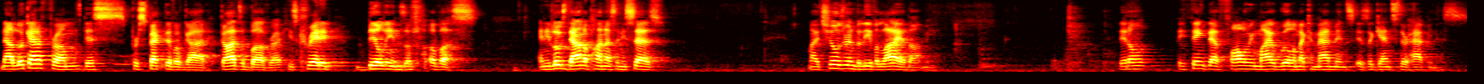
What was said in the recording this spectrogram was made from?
Now look at it from this perspective of God. God's above, right? He's created billions of, of us. And he looks down upon us and he says, My children believe a lie about me. They don't they think that following my will and my commandments is against their happiness.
